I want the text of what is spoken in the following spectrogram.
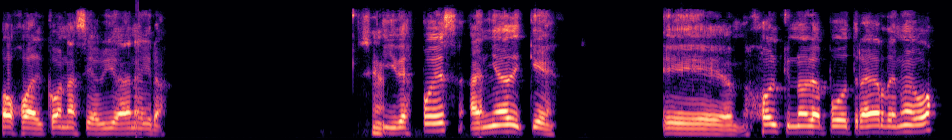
Ojo Halcón hacia Viuda Negra. Sí. Y después añade que eh, Hulk no la puedo traer de nuevo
